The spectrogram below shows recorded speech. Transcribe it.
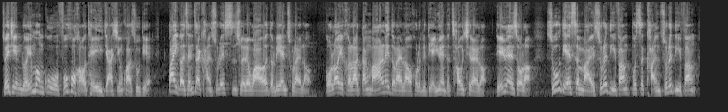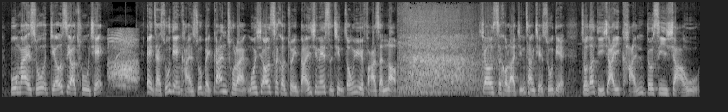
最近，内蒙古呼和浩特一家新华书店，把一个正在看书的十岁的娃儿都撵出来了。过了一会儿呢，当妈的都来了，和那个店员都吵起来了。店员说了，书店是卖书的地方，不是看书的地方，不买书就是要出去。哎，在书店看书被赶出来，我小时候最担心的事情终于发生了。小时候呢，经常去书店，坐到地下一看，都是一下午。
